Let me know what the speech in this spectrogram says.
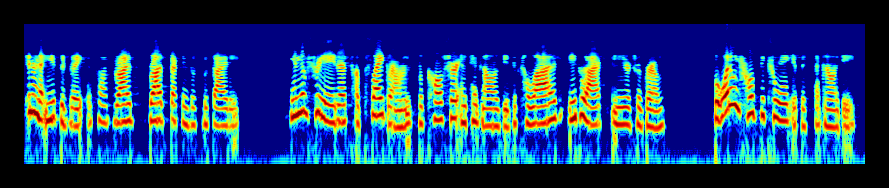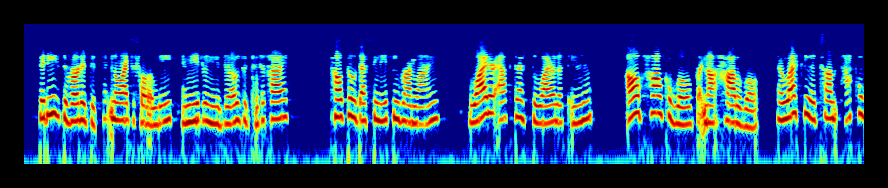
internet usage rates across broad, broad sectors of society. We have created a playground for culture and technology to collide, interact, and nurture growth. But what do we hope to create with this technology? Cities devoted to technological elite enabling the growth of enterprise, cultural destinations online, wider access to wireless internet, all possible but not habitable, unless you become active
